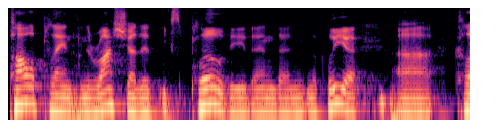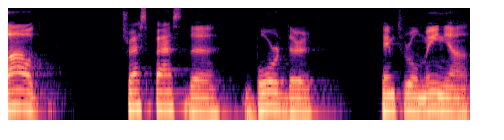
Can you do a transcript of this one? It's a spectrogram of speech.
power plant in Russia that exploded and the nuclear uh, cloud trespassed the border, came to Romania.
